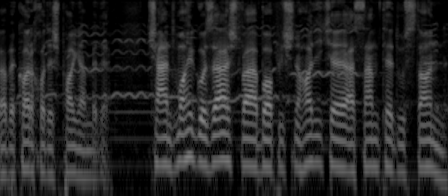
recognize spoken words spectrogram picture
و به کار خودش پایان بده. چند ماهی گذشت و با پیشنهادی که از سمت دوستان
